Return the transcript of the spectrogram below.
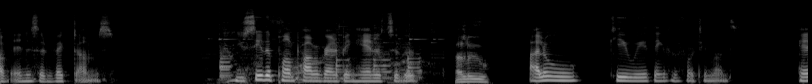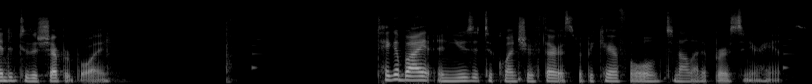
of innocent victims. You see the plump pomegranate being handed to the Alu, Hello, Kiwi. Thank you for the 14 months. Handed to the shepherd boy. Take a bite and use it to quench your thirst, but be careful to not let it burst in your hands.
